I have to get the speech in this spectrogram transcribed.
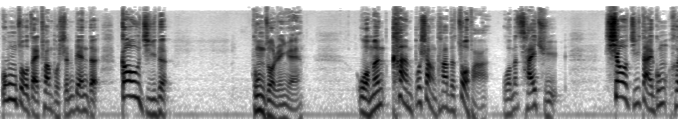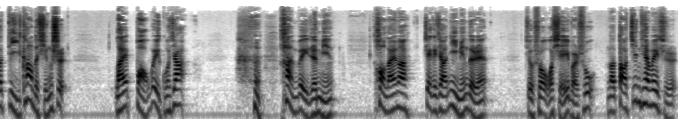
工作在川普身边的高级的工作人员。我们看不上他的做法，我们采取消极怠工和抵抗的形式来保卫国家、捍卫人民。后来呢，这个叫匿名的人。就说我写一本书，那到今天为止，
